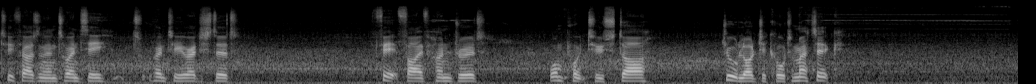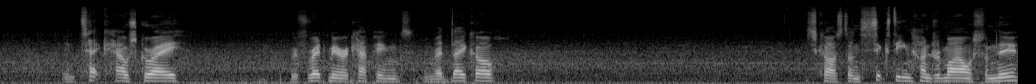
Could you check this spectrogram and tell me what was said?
2020 20 registered Fiat 500 1.2 star Dualogic automatic in tech house grey with red mirror cappings and red decal this car's done 1600 miles from new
